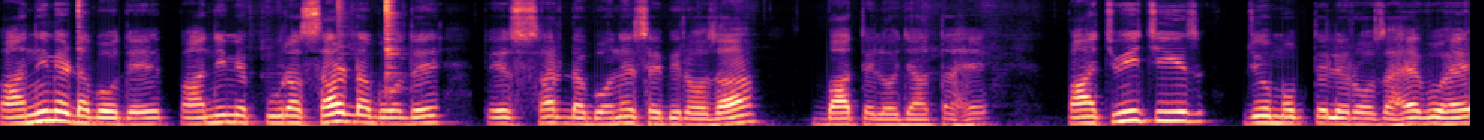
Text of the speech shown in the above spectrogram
पानी में डबो दे, पानी में पूरा सर डबो दे तो इस सर डबोने से भी रोज़ा बातिल हो जाता है। पांचवी चीज़ जो मुबतल रोज़ा है, वो है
